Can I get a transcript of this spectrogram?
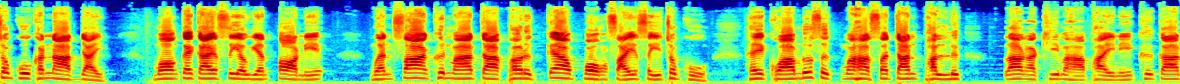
ชมพูขนาดใหญ่ มองไกลๆเซียวเหยียนตอนนี้ เหมือนสร้างขึ้นมาจากผลึกแก้วโป่งใสสีชมพู ให้ความรู้สึกมหัศจรรย์พันลึกร่างอาคีมหาภัยนี้คือการ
